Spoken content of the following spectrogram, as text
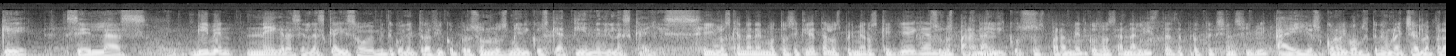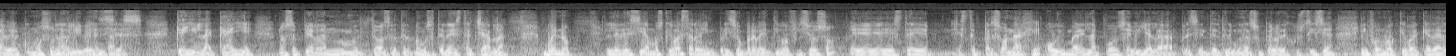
que se las viven negras en las calles, obviamente con el tráfico, pero son los médicos que atienden en las calles. Sí, los que andan en motocicleta, los primeros que llegan. Son los paramédicos. los paramédicos, los analistas de protección civil. A ellos. Con hoy vamos a tener una charla para ver cómo son las vivencias que hay en la calle. No se pierdan un momentito, vamos a tener, vamos a tener esta charla. Bueno, le decíamos que va a estar en prisión preventiva oficioso eh, este, este personaje. Hoy Mariela Ponce Villa, la presidenta del Tribunal Superior de Justicia, informó que va a quedar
